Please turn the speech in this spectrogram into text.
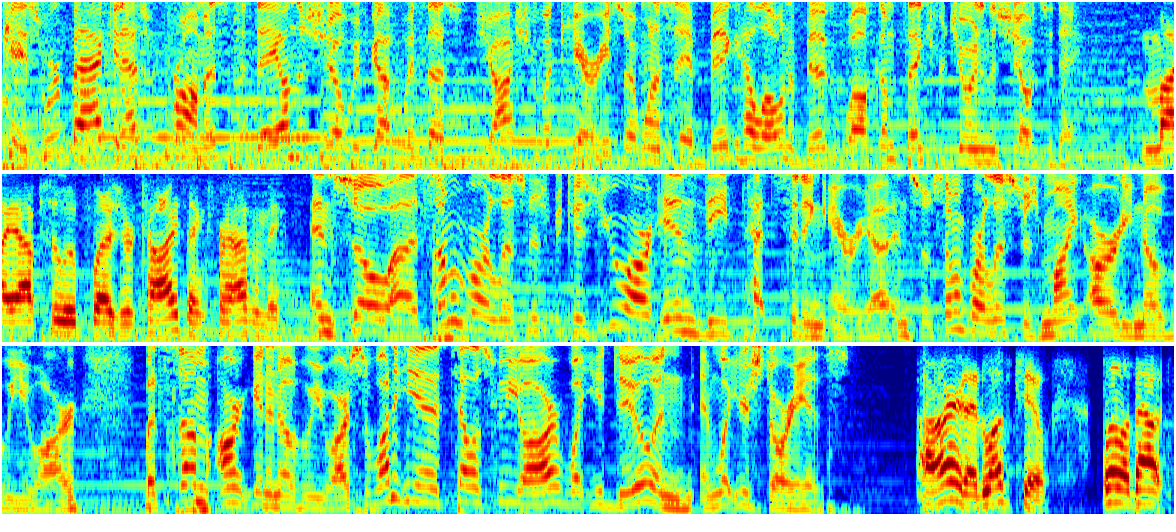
Okay, so we're back, and as promised, today on the show we've got with us Joshua Carey. So I want to say a big hello and a big welcome. Thanks for joining the show today. My absolute pleasure, Ty. Thanks for having me. And so, uh, some of our listeners, because you are in the pet sitting area, and so some of our listeners might already know who you are, but some aren't going to know who you are. So, why don't you tell us who you are, what you do, and, and what your story is? All right, I'd love to. Well, about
